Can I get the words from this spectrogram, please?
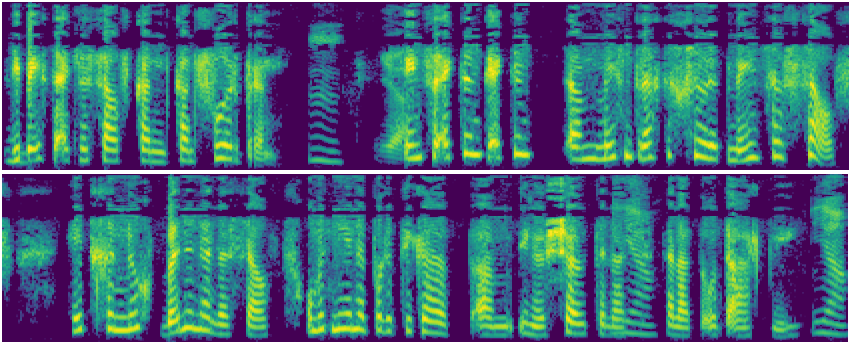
die beste uit hulself kan kan voorbring. Mm. Ja. En so ek dink ek dink um, mense moet regtig glo dat mense self het genoeg binne hulle self om dit nie in 'n politieke um you know show te laat ja. te laat ontaard nie. Ja.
